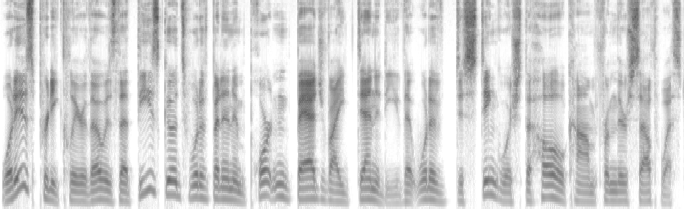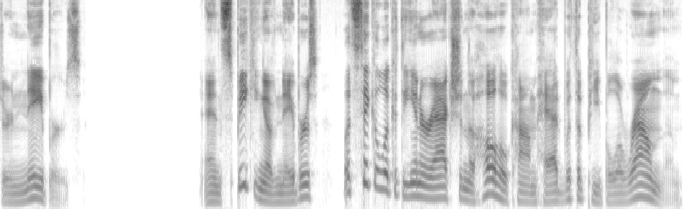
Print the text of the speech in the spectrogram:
What is pretty clear, though, is that these goods would have been an important badge of identity that would have distinguished the Hohokam from their southwestern neighbors. And speaking of neighbors, let's take a look at the interaction the Hohokam had with the people around them.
